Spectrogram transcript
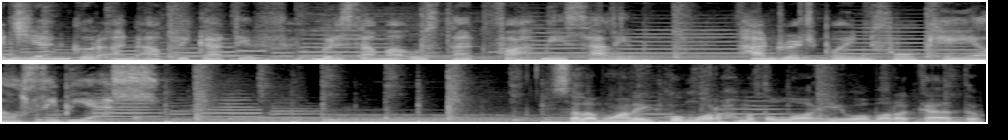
Kajian Quran Aplikatif bersama Ustadz Fahmi Salim, 100.4 KLCBS. Assalamualaikum warahmatullahi wabarakatuh.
